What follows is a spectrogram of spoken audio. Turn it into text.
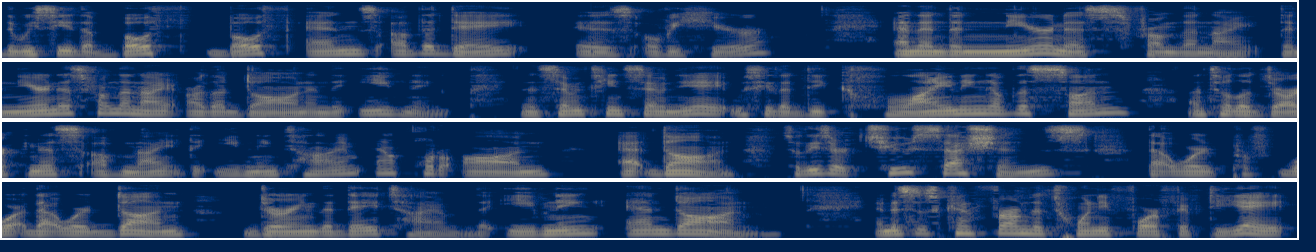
We see that both, both ends of the day is over here. And then the nearness from the night. The nearness from the night are the dawn and the evening. in 1778, we see the declining of the sun until the darkness of night, the evening time, and Quran at dawn. So these are two sessions that were that were done during the daytime, the evening and dawn. And this is confirmed in 2458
